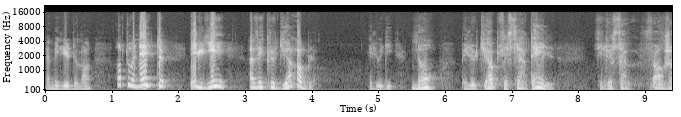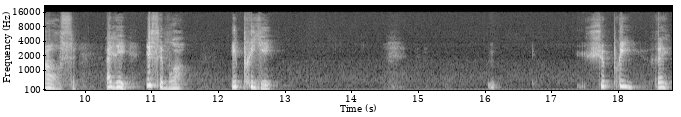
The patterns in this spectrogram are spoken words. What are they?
Amélie demande Antoinette est liée avec le diable. Elle lui dit Non, mais le diable se sert d'elle. C'est de sa vengeance. Allez, laissez-moi et priez. Je prierai.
